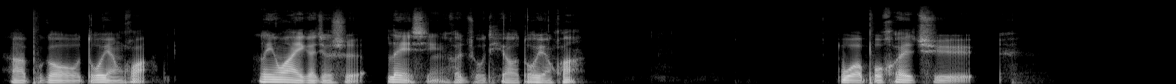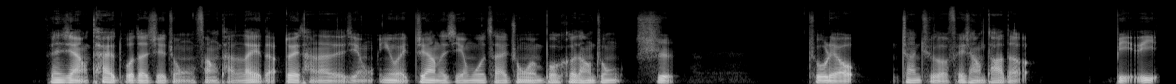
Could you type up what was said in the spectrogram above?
啊，不够多元化。另外一个就是类型和主题要多元化，我不会去。分享太多的这种访谈类的、对谈类的节目，因为这样的节目在中文播客当中是主流，占据了非常大的比例。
